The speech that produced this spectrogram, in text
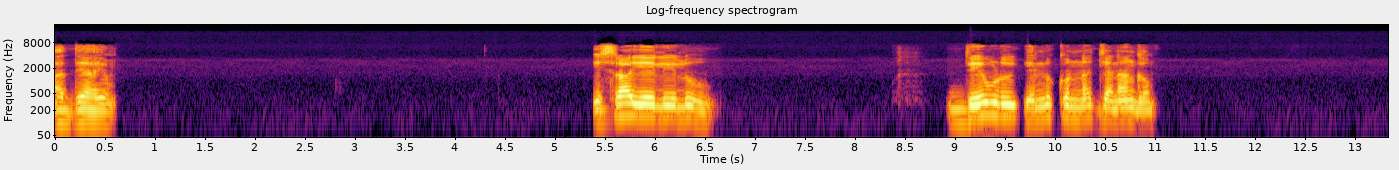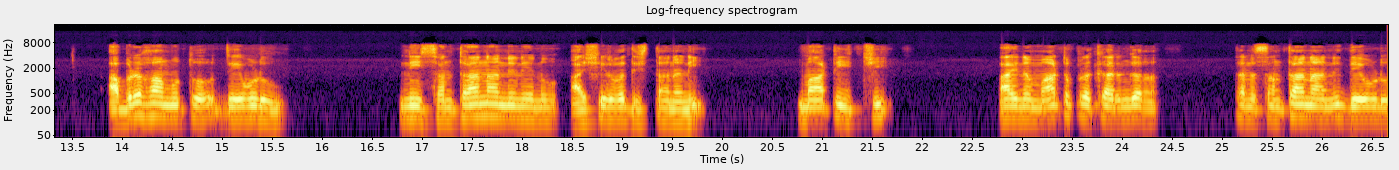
అధ్యాయం. ఇస్రాయేలీలు దేవుడు ఎన్నుకున్న జనాంగం. అబ్రహాముతో దేవుడు నీ సంతానాన్ని నేను ఆశీర్వదిస్తానని మాట ఇచ్చి ఆయన మాట ప్రకారంగా తన సంతానాన్ని దేవుడు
